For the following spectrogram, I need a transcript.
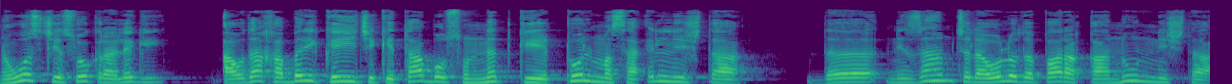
نو اوس چې څوک رالږي او دا خبرې کوي چې کتاب او سنت کې ټول مسائل نشته، د نظام چلولو لپاره قانون نشته،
